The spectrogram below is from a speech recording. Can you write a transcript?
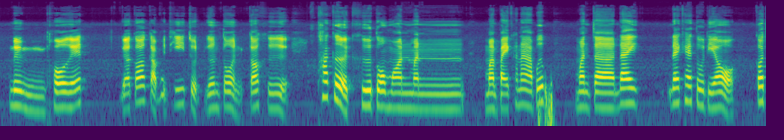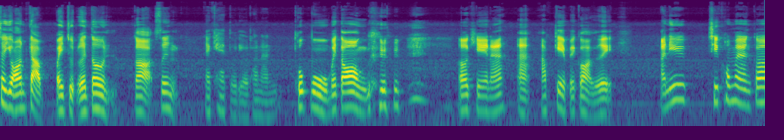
1โทเรสแล้วก็กลับไปที่จุดเริ่มต้นก็คือ ถ้าเกิดคือตัวมอนมันมันไปข้างหน้าปุ๊บ มันจะได้ได้แค่ตัวเดียว ก็จะย้อนกลับไปจุดเริ่มต้น ก็ซึ่งได้แค่ตัวเดียวเท่านั้น ทุกหมู่ไม่ต้อง โอเคนะ อะ อัปเกรดไปก่อนเลย อันนี้ชิคคอมแมนก็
